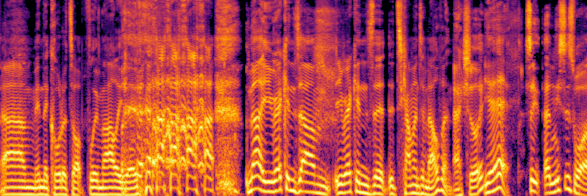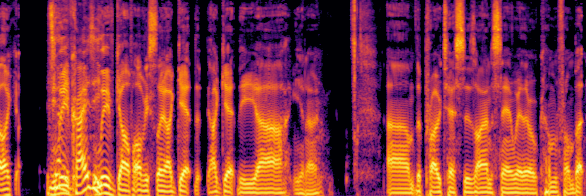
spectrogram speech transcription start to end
um, in the quarter top blue Marley there. no, he reckons um he reckons that it's coming to Melbourne. Actually? Yeah. See, and this is why, like, It's gonna be crazy. Live golf. Obviously, I get, the, I get the, uh, you know, um, the protesters. I understand where they're all coming from, but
